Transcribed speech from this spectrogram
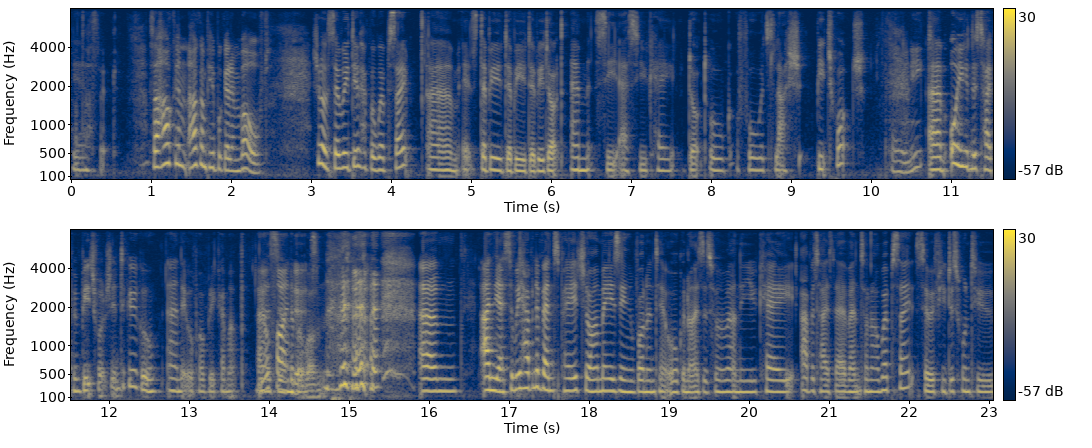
Yeah. Fantastic. So how can how can people get involved? Sure. So we do have a website. Um, it's www.mcsuk.org forward slash beachwatch. Very neat. Um, or you can just type in Beachwatch into Google and it will probably come up. You'll as find number it. one. um, and yeah, so we have an events page. So our amazing volunteer organisers from around the UK advertise their events on our website. So if you just want to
